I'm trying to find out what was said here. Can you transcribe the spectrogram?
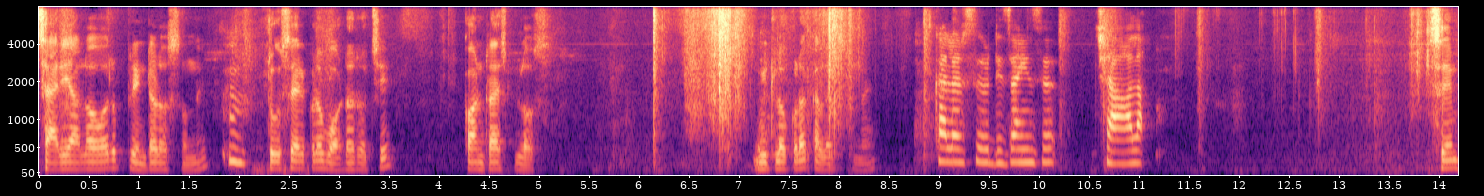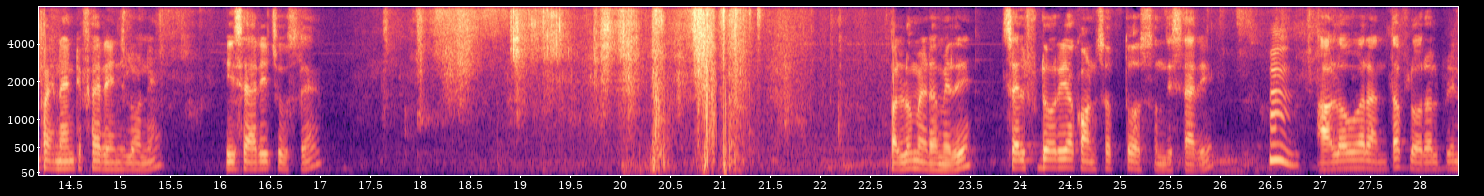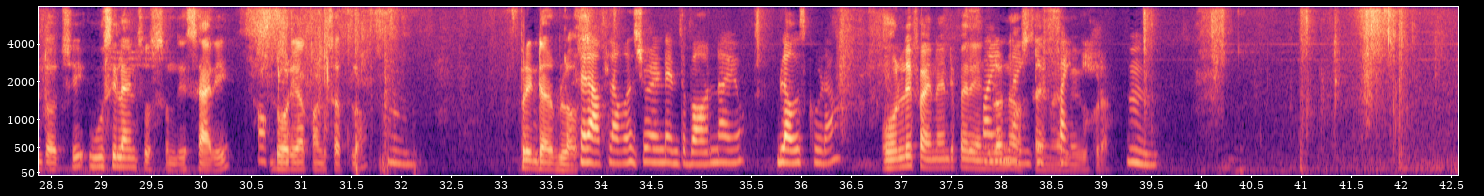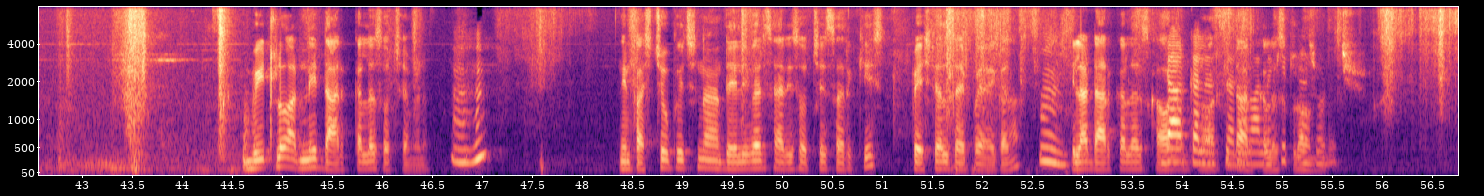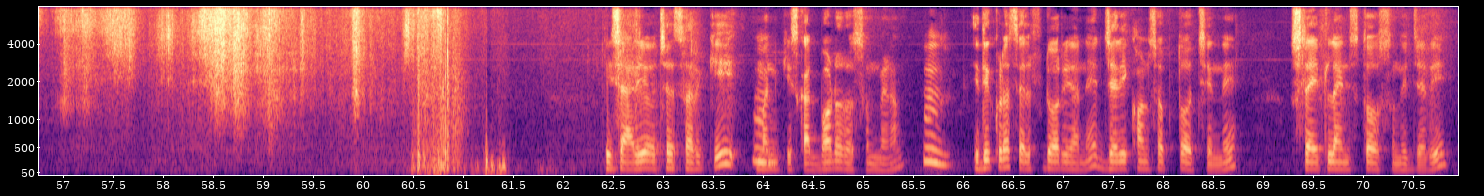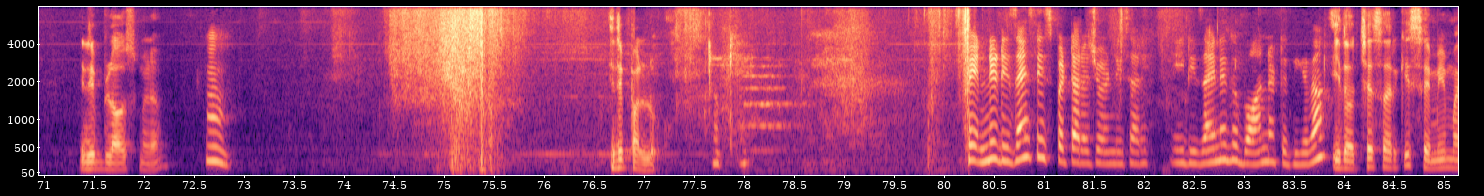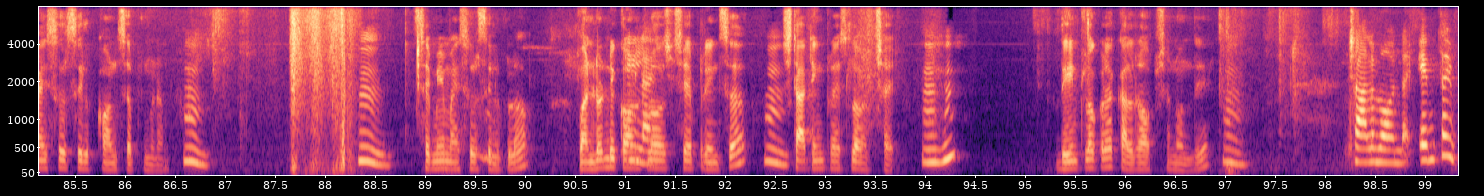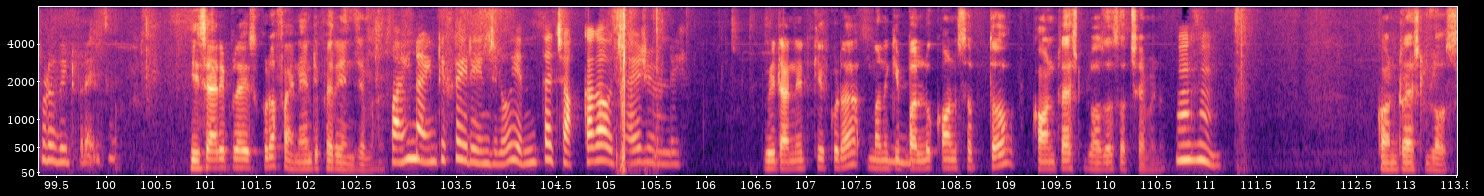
Sari all over printed వస్తుంది. టూ సైడ్ కూడా బార్డర్ వచ్చి కాంట్రాస్ట్ బ్లౌజ్. వీటిలో కూడా కలర్స్ ఉన్నాయి. కలర్స్ డిజైన్స్ చాలా. సేమ్ ఫైవ్ నైంటీ ఫైవ్ రేంజ్లోనే ఈ శారీ చూస్తే పళ్ళు మేడం ఇది సెల్ఫ్ డోరియా కాన్సెప్ట్తో వస్తుంది శారీ. ఆల్ ఓవర్ అంతా ఫ్లోరల్ ప్రింట్ వచ్చి ఊసి లైన్స్ వస్తుంది శారీ డోరియా కాన్సెప్ట్లో. ప్రింటర్ బ్లౌజ్ ఆ ఫ్లవర్స్ చూడండి ఎంత బాగున్నాయో బ్లౌజ్ కూడా ఓన్లీ ఫైవ్ నైంటీ ఫైవ్ రేంజ్లోనే వస్తాయి మేడం 595. ఇవి కూడా. వీటిలో అన్ని డార్క్ కలర్స్ వచ్చాయి మేడం. నేను ఫస్ట్ చూపించిన డైలీ వేర్ శారీస్ వచ్చేసరికి పేస్టల్స్ అయిపోయాయి కదా. ఇలా డార్క్ కలర్స్ డార్క్ కలర్స్ కావాలి డార్క్ కలర్స్ కూడా ఈ శారీ వచ్చేసరికి మనకి స్కర్ట్ బార్డర్ వస్తుంది మేడం. ఇది కూడా సెల్ఫ్ డోరీ అనే జెరీ కాన్సెప్ట్తో వచ్చింది. స్ట్రైట్ లైన్స్తో వస్తుంది జెరీ ఇది బ్లౌజ్ మేడం. ఇది పళ్ళు. ఓకే. ఎన్ని డిజైన్స్ తీసి పెట్టారో చూడండి ఈసారి ఈ డిజైన్ ఏదో బాగున్నట్టుంది కదా? ఇది వచ్చేసరికి semi Mysore silk concept madam. Semi Mysore సిల్క్లో వన్ ట్వంటీ కౌంట్లో ఇలా వచ్చే ప్రింట్స్. స్టార్టింగ్ ప్రైస్లో వచ్చాయి. మ్మ్హ. దీంట్లో కూడా కలర్ ఆప్షన్ ఉంది. చాలా బాగున్నాయి ఎంత ఇప్పుడు వీటి ప్రైస్ ఈ శారీ ప్రైస్ కూడా five ninety five range madam. Five ninety five రేంజ్లో ఎంత చక్కగా వచ్చాయో చూడండి. వీటన్నిటికీ కూడా మనకి పళ్ళు కాన్సెప్ట్తో కాంట్రాస్ట్ బ్లౌజెస్ వచ్చాయి మేడం. Contrast blouse.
